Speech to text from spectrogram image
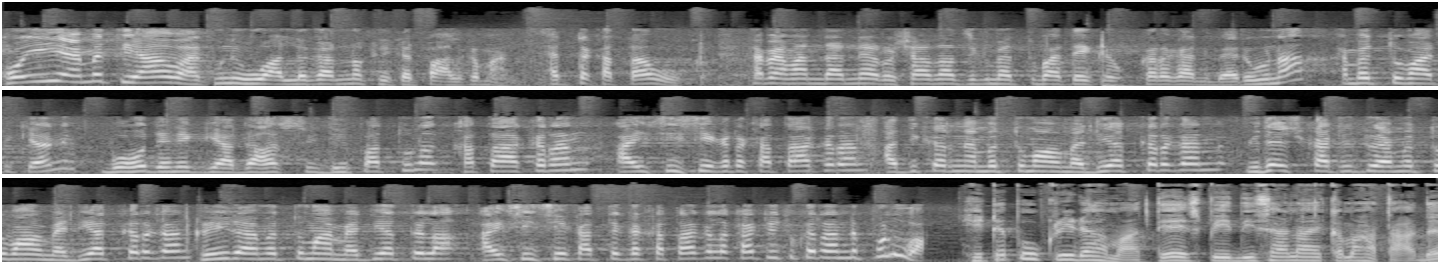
කොයි ඇමති ආවත් මුනි ඌ අල්ල ගන්නවා ක්‍රිකට් පාලක මන්. ඇත්ත කතාව ඕක. හැබැයි මම දන්නේ රොෂාදාන්සික මැතිතුමාට ඒක කරගන්න බැරි වුණා. ඇමතිතුමාට කියන්නේ බොහෝ දෙනෙක්ගේ අදහස් ඉදිරිපත් වුණා. කතා කරන් ICC එකට කතා කරන් අධිකරණ ඇමතිතුමාව මැදිහත් කරගන්න. විදේශ කටයුතු ඇමතිතුමාව මැදිහත් කරගන්න. ක්‍රීඩා ඇමතිතුමා මැදිහත් වෙලා ICC එකත් එක්ක කතා කරලා කටයුතු කරන්න පුළුවන්. හිටපු ක්‍රීඩා මාත්‍ය SP දිසානායක මහතාද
